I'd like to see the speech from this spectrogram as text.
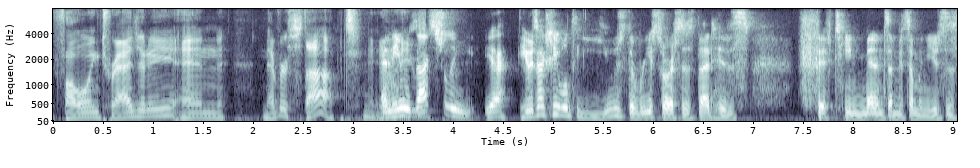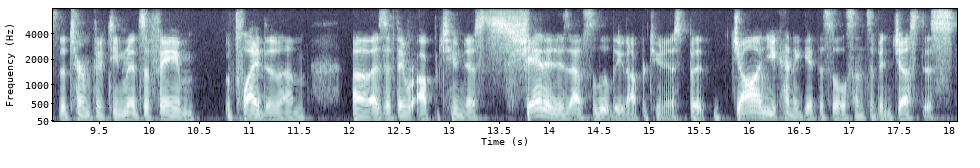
following tragedy and never stopped. You and know, he was actually yeah he was actually able to use the resources that his 15 minutes i mean someone uses the term 15 minutes of fame applied to them uh, as if they were opportunists. Shannon is absolutely an opportunist but john you kind of get this little sense of injustice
